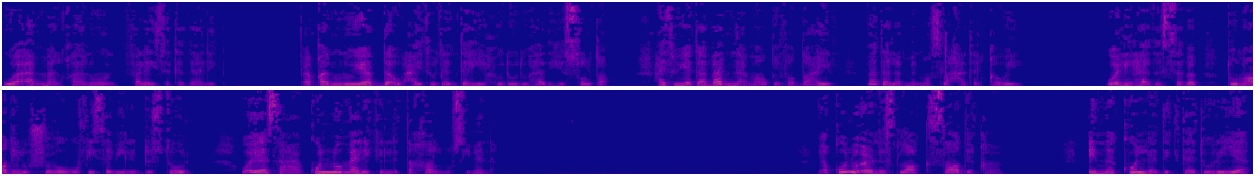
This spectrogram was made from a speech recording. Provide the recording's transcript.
وأما القانون فليس كذلك. فالقانون يبدأ حيث تنتهي حدود هذه السلطة حيث يتبنى موقف الضعيف بدلا من مصلحة القوي. ولهذا السبب تناضل الشعوب في سبيل الدستور ويسعى كل ملك للتخلص منه يقول إرنست لوك صادقا إن كل ديكتاتورية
